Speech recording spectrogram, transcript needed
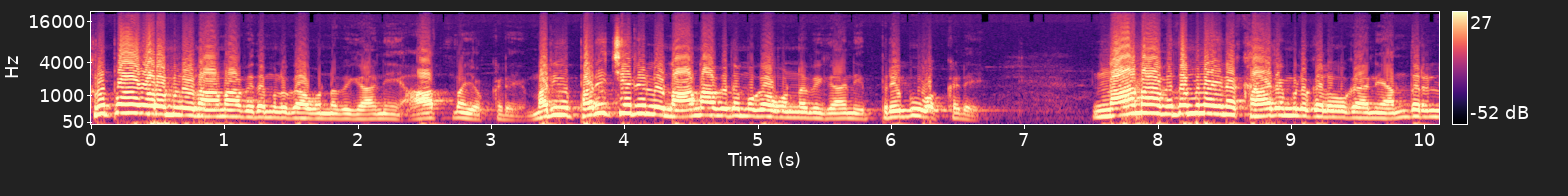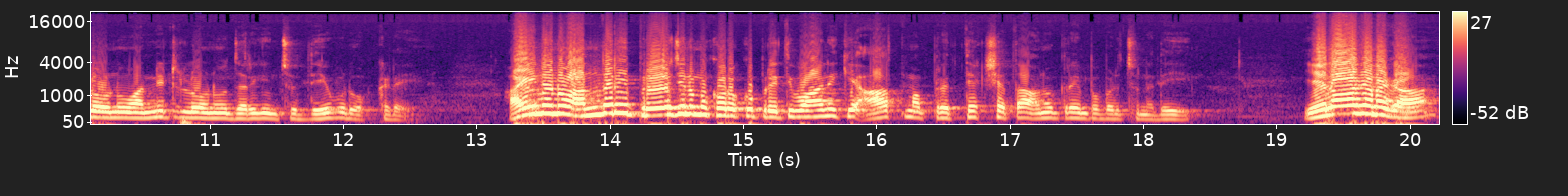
కృపావరములు నానా విధములుగా ఉన్నవి కానీ ఆత్మ ఒక్కడే. మరియు పరిచర్యలు నానా విధముగా ఉన్నవి కానీ ప్రభు ఒక్కడే. నానా విధములైన కార్యములు కలవు కానీ అందరిలోనూ అన్నిటిలోనూ జరిగించు దేవుడు ఒక్కడే. అయినను అందరి ప్రయోజనము కొరకు ప్రతివానికి ఆత్మ ప్రత్యక్షత అనుగ్రహింపబడుచున్నది. ఎలాగనగా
